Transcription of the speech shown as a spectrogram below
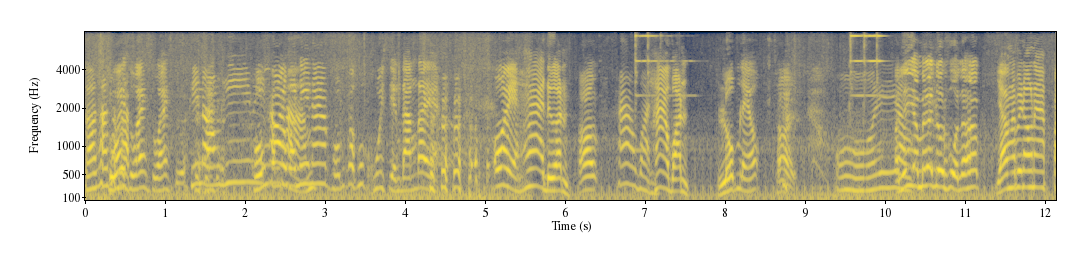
ก็ถ้าสวยสำหรับสวยสวยพี่น้องที่ผมว่าคำถวันนี้นะผมก็พูดคุยเสียงดังได้อะโอ้ยห้าเดือนครับห้าวัน ห้าวันล้มแล้ว ใช่ โอ้ยอันนี้ยังไม่ได้โดนฝนนะครับ ยังนะพี่น้องนะ ไป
